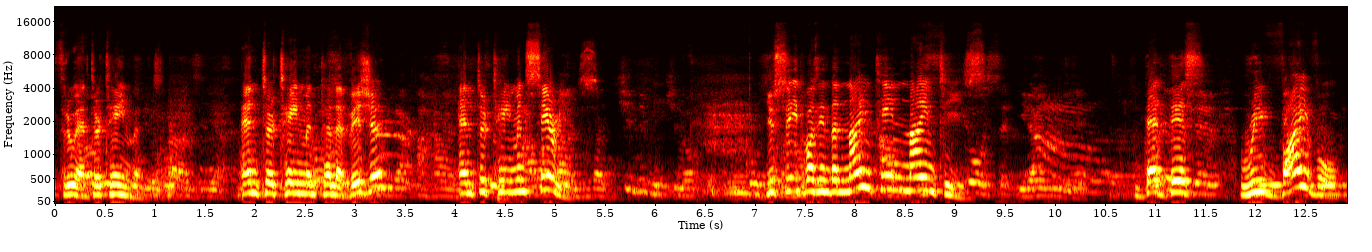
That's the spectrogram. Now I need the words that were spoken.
Through entertainment. Entertainment television, entertainment series. You see, it was in the 1990s that this revival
